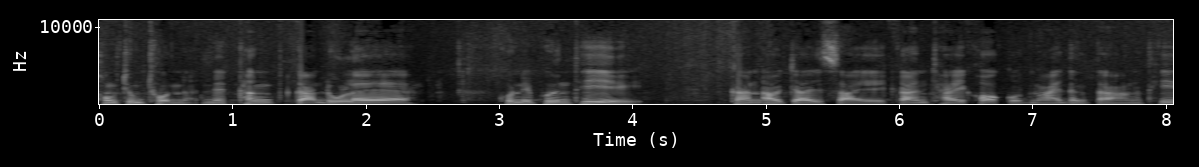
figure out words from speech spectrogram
ของชุมชนในทั้งการดูแล คนในพื้นที่การเอาใจใส่การใช้ข้อกฎหมายต่างๆ ที่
